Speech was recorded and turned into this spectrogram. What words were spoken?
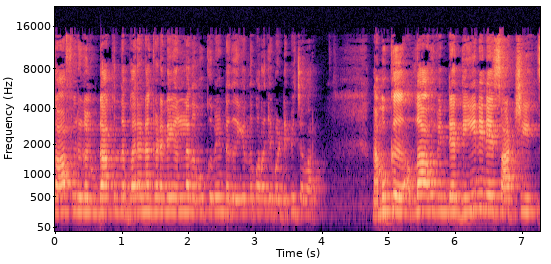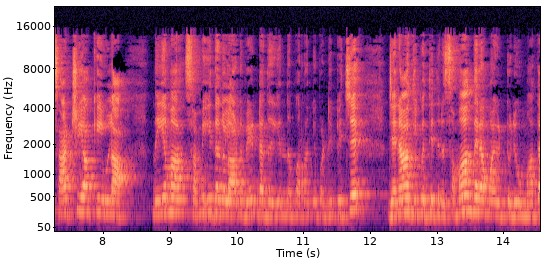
കാഫിറുകൾ ഉണ്ടാക്കുന്ന ഭരണഘടനയല്ല നമുക്ക് വേണ്ടത് എന്ന് പറഞ്ഞു പഠിപ്പിച്ചവർ. നമുക്ക് അള്ളാഹുവിന്റെ ദീനിനെ സാക്ഷി സാക്ഷിയാക്കിയുള്ള നിയമ സംഹിതകളാണ് വേണ്ടത് എന്ന് പറഞ്ഞു പഠിപ്പിച്ച് ജനാധിപത്യത്തിന് സമാന്തരമായിട്ടൊരു മത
